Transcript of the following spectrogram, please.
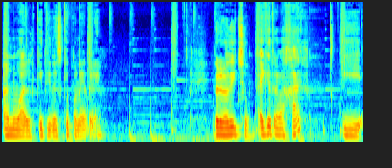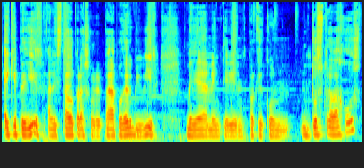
anual que tienes que ponerle. Pero lo dicho, hay que trabajar y hay que pedir al Estado para, sobre, para poder vivir medianamente bien, porque con dos trabajos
